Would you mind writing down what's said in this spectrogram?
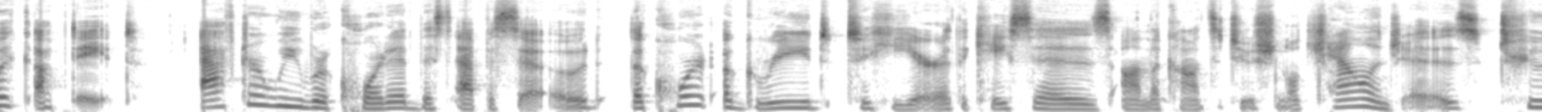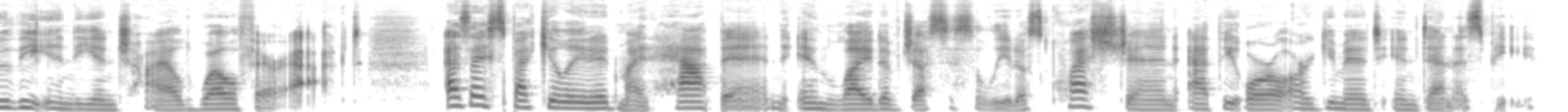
Quick update. After we recorded this episode, the court agreed to hear the cases on the constitutional challenges to the Indian Child Welfare Act, as I speculated might happen in light of Justice Alito's question at the oral argument in Denezpi.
